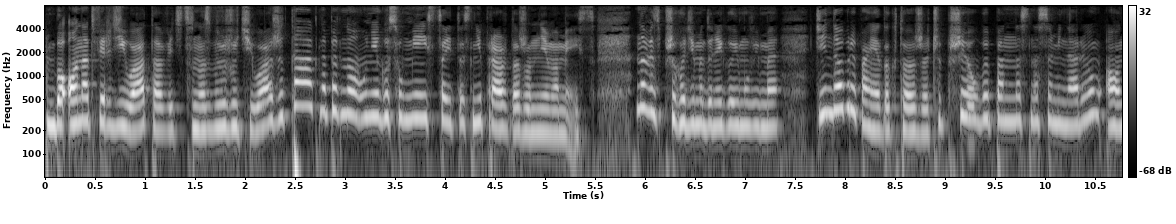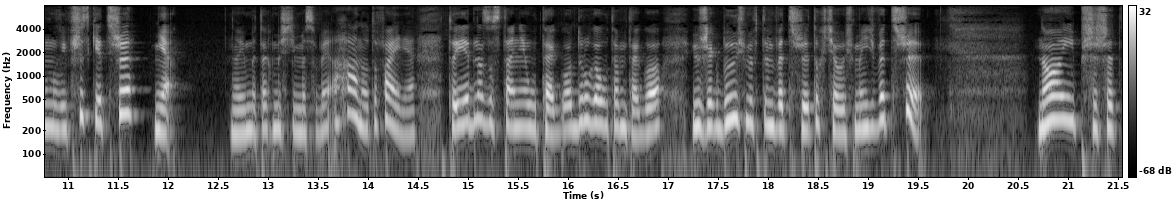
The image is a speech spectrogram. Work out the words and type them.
Bo ona twierdziła, ta wiecie, co nas wyrzuciła, że tak, na pewno u niego są miejsca i to jest nieprawda, że on nie ma miejsc. No więc przychodzimy do niego i mówimy: Dzień dobry, panie doktorze, czy przyjąłby pan nas na seminarium? A on mówi: Wszystkie trzy? Nie. No i my tak myślimy sobie, aha, no to fajnie. To jedna zostanie u tego, druga u tamtego. Już jak byłyśmy w tym we trzy, to chciałyśmy iść we trzy. No i przyszedł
